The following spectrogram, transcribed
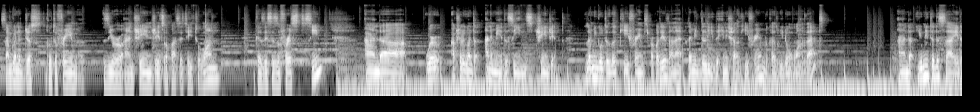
so I'm going to just go to frame zero and change its opacity to one because this is the first scene. And uh, we're actually going to animate the scenes changing let me go to the keyframes properties and I, let me delete the initial keyframe because we don't want that. And you need to decide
